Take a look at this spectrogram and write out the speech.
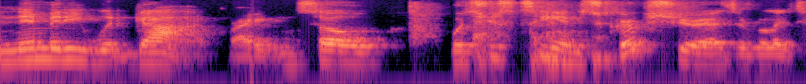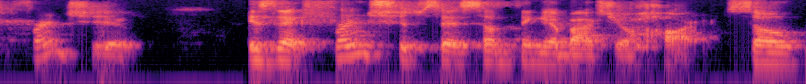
enmity with God, right? And so what you see in scripture as it relates to friendship is that friendship says something about your heart. So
